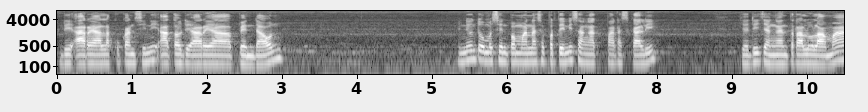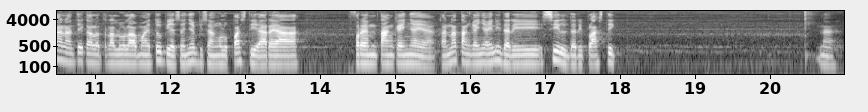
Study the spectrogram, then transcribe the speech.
Di area lekukan sini atau di area bend down. Ini untuk mesin pemanas seperti ini sangat panas sekali. Jadi jangan terlalu lama nanti kalau terlalu lama itu biasanya bisa ngelupas di area frame tangkainya ya. Karena tangkainya ini dari seal dari plastik. Nah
